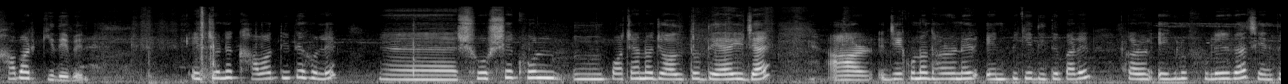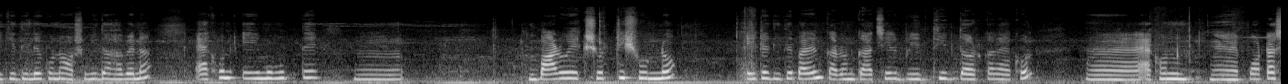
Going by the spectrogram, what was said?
খাবার কি দেবেন? এর জন্য খাবার দিতে হলে সর্ষে খোল পচানো জল তো দেয়াই যায়। আর যে কোনো ধরনের এনপিকে দিতে পারেন, কারণ এগুলো ফুলের গাছ এনপিকে দিলে কোনো অসুবিধা হবে না। এখন এই মুহূর্তে বারো একষট্টি শূন্য এইটা দিতে পারেন, কারণ গাছের বৃদ্ধির দরকার এখন। এখন পটাশ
